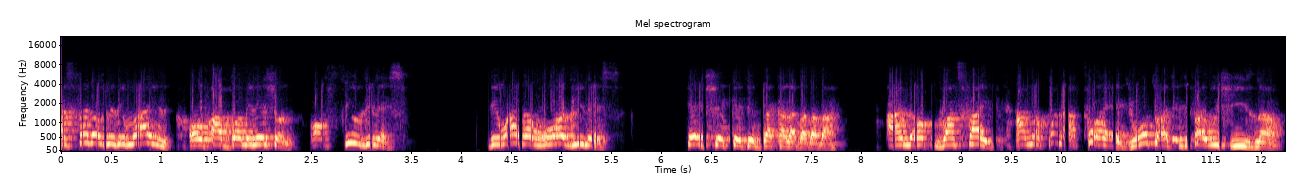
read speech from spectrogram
has fed us with the wine of abomination, of filthiness, the wine of worldliness. And up verse 5, and upon her forehead, you want to identify who she is now,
